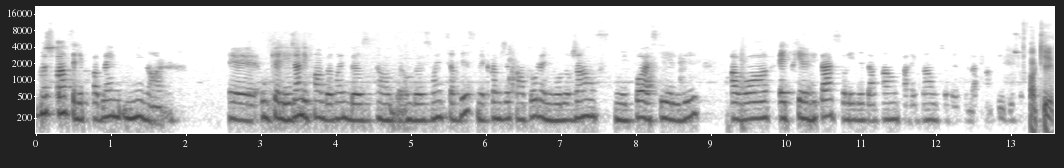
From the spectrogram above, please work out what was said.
Moi, je pense que c'est les problèmes mineurs. Euh, ou que les gens, des fois, ont besoin de, ont, besoin de services, mais comme je disais tantôt, le niveau d'urgence n'est pas assez élevé pour avoir, être prioritaire sur les désattentes, par exemple, sur réseau de la santé des choses. OK.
